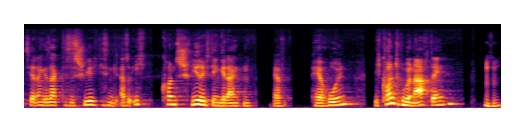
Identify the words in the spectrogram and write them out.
Sie hat dann gesagt, das ist schwierig, diesen, also ich konnte es schwierig den Gedanken her, herholen. Ich konnte drüber nachdenken, mhm.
